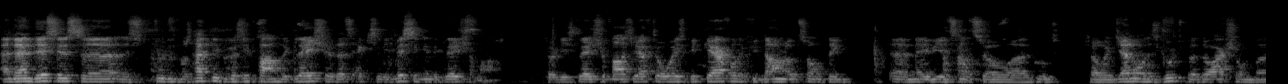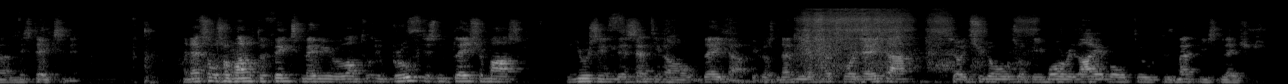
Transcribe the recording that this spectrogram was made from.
and then this is uh, the student was happy because he found a glacier that's actually missing in the glacier mask. So these glacier masks, you have to always be careful if you download something, uh, maybe it's not so uh, good. So in general it's good, but there are some uh, mistakes in it. And that's also one of the things maybe we want to improve this glacier mask using the Sentinel data, because then we have much more data, so it should also be more reliable to, to map these glaciers.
